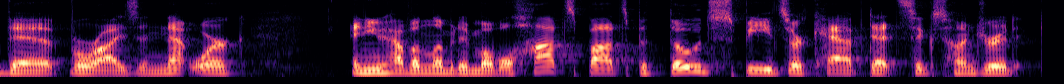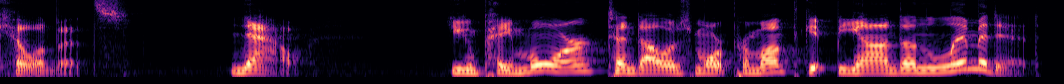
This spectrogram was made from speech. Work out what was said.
the Verizon network. And you have unlimited mobile hotspots, but those speeds are capped at 600 kilobits. Now, you can pay more, $10 more per month, get beyond unlimited.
